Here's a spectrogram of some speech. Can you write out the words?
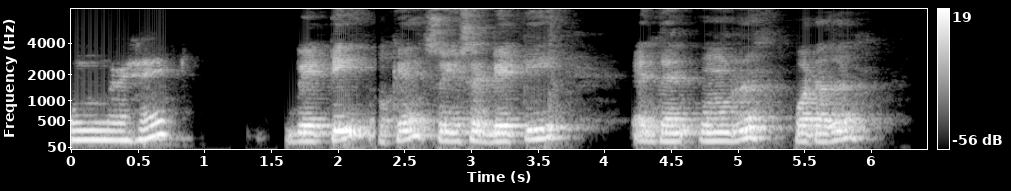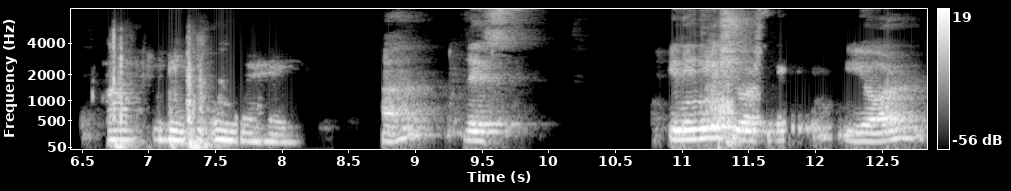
Umr hai. Beti, okay. So you said beti and then umr. What other? Aapki beti umr hai. Uh-huh. This in English you are saying your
